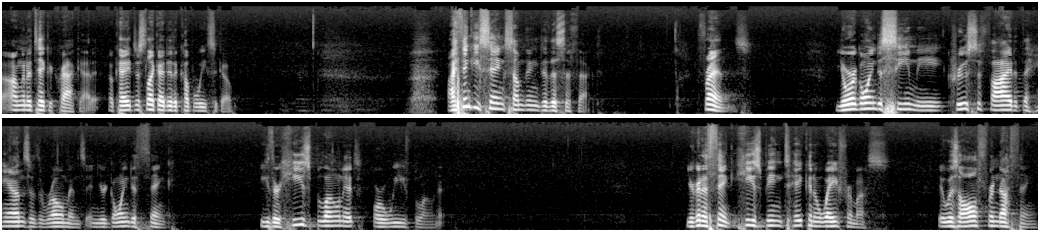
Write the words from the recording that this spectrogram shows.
I'm going to take a crack at it, okay? Just like I did a couple weeks ago. I think he's saying something to this effect Friends, you're going to see me crucified at the hands of the Romans, and you're going to think either he's blown it or we've blown it. You're going to think he's being taken away from us. It was all for nothing.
